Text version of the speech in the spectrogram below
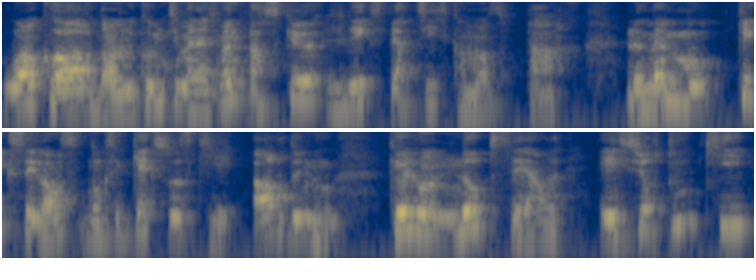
ou encore dans le community management parce que l'expertise commence par le même mot qu'excellence. Donc c'est quelque chose qui est hors de nous, que l'on observe et surtout qui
